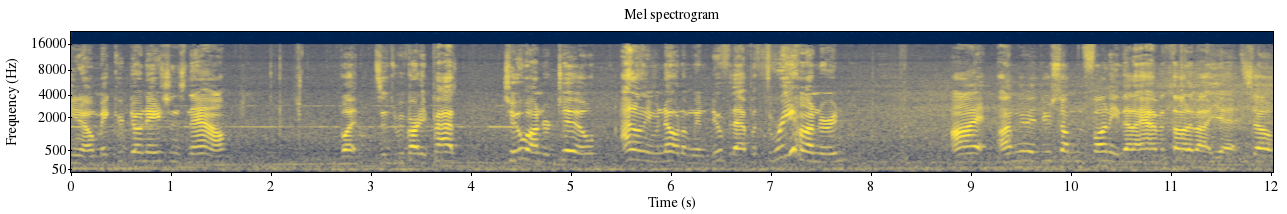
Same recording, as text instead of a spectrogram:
you know make your donations now. But since we've already passed 202, I don't even know what I'm gonna do for that. But 300, I I'm gonna do something funny that I haven't thought about yet. So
